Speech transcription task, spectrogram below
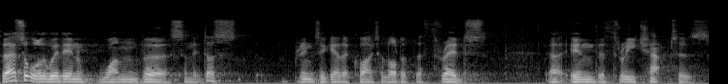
So that's all within one verse, and it does bring together quite a lot of the threads uh, in the three chapters.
